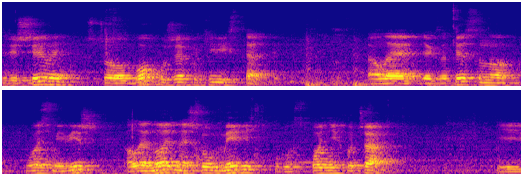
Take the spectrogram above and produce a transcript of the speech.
згрішили, що Бог уже хотів їх стерти. Але, як записано, восьмий вірш, але Ной знайшов милість у Господніх очах. І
